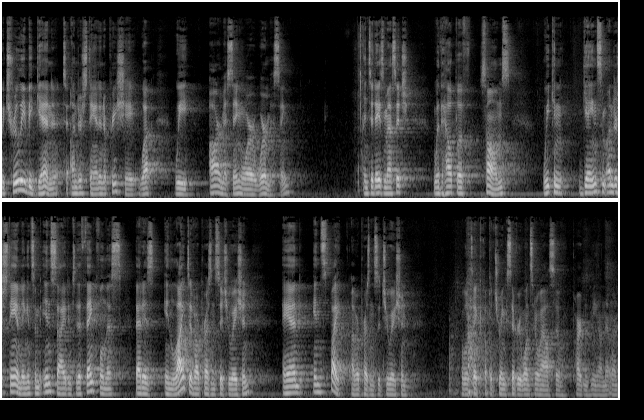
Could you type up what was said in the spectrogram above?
we truly begin to understand and appreciate what we are missing or were missing. In today's message, with the help of Psalms, we can gain some understanding and some insight into the thankfulness that is in light of our present situation and in spite of our present situation. I will take a couple drinks every once in a while, so pardon me on that one.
